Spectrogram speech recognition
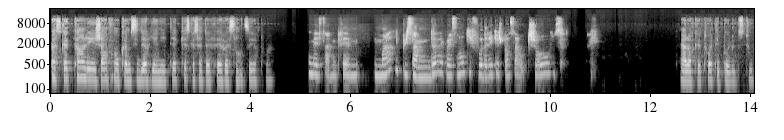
Parce que quand les gens font comme si de rien n'était, qu'est-ce que ça te fait ressentir, toi? Mais ça me fait mal, et puis ça me donne l'impression qu'il faudrait que je pense à autre chose. Alors que toi, tu n'es pas là du tout.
